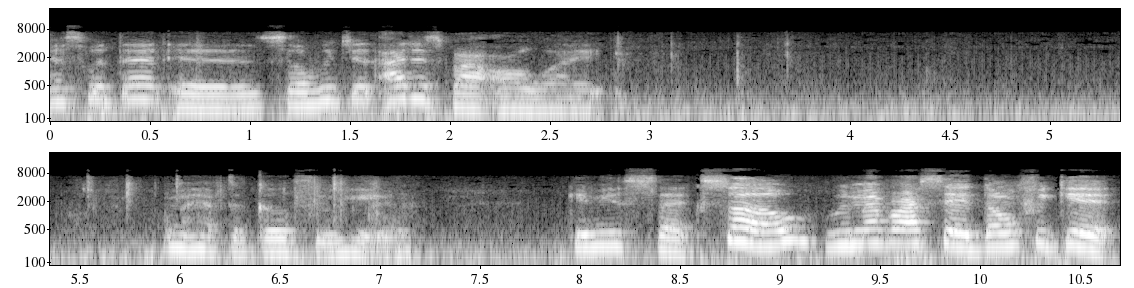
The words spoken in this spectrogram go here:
that's what that is. So we just I just buy all white. I'm gonna have to go through here. Give me a sec. So remember I said don't forget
